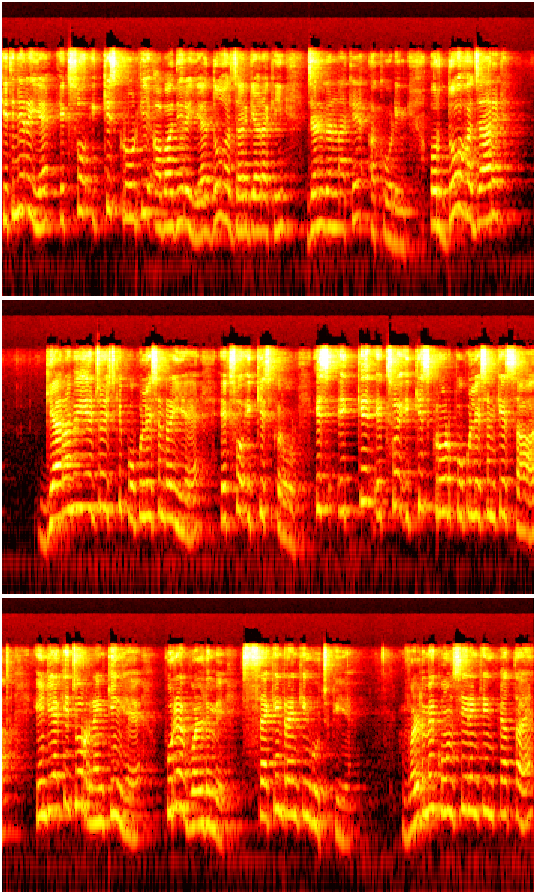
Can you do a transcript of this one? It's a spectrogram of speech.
कितनी रही है? 121 करोड़ की आबादी रही है 2011 की जनगणना के अकॉर्डिंग और 2011 में ये जो इसकी पॉपुलेशन रही है 121 करोड़ इस 121 करोड़ पॉपुलेशन के साथ इंडिया की जो रैंकिंग है, पूरे वर्ल्ड में सेकंड रैंकिंग हो चुकी है. वर्ल्ड में कौन सी रैंकिंग पे आता है?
